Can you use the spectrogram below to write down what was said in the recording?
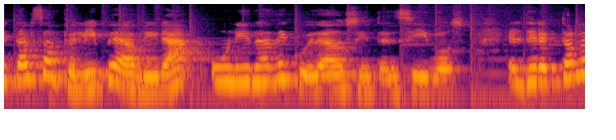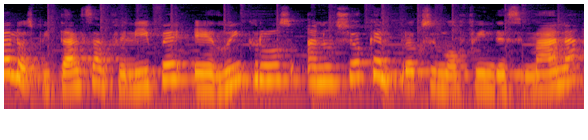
Hospital San Felipe abrirá unidad de cuidados intensivos. El director del Hospital San Felipe, Edwin Cruz, anunció que el próximo fin de semana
